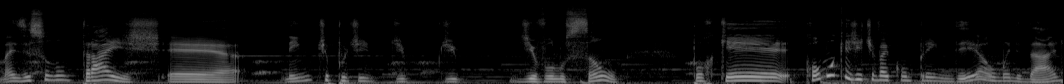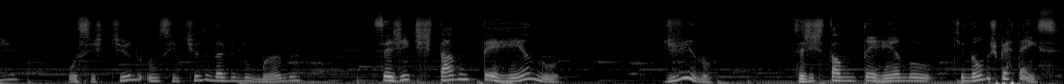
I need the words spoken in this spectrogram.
Mas isso não traz é, nenhum tipo de, de, de, de evolução, porque como que a gente vai compreender a humanidade, o sentido, o sentido da vida humana, se a gente está num terreno divino? Se a gente está num terreno que não nos pertence?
